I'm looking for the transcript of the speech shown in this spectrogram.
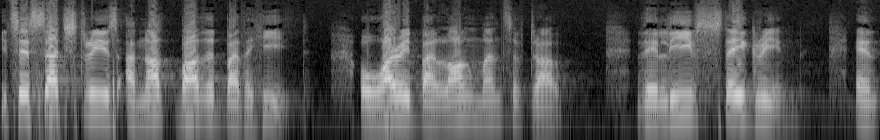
It says, Such trees are not bothered by the heat or worried by long months of drought. Their leaves stay green, and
